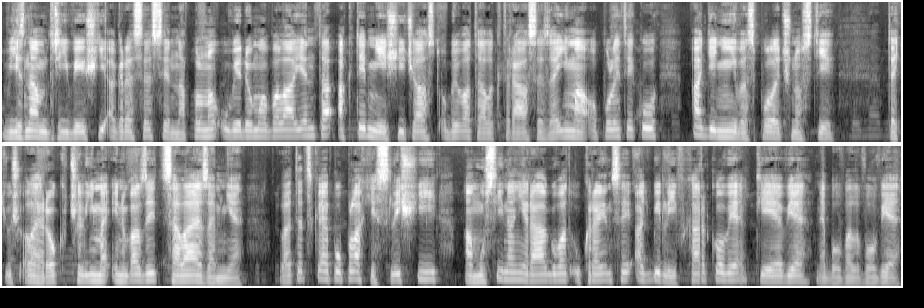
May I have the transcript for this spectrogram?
Význam dřívější agrese si naplno uvědomovala jen ta aktivnější část obyvatel, která se zajímá o politiku a dění ve společnosti – Teď už ale rok čelíme invazi celé země. Letecké poplachy slyší a musí na ně reagovat Ukrajinci, ať bydlí v Charkově, Kijevě nebo ve Lvově.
